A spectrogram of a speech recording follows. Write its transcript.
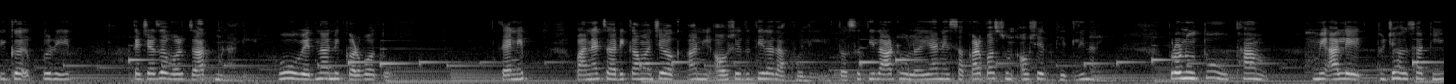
ती गडबडीत त्याच्याजवळ जात म्हणाली. हो वेदनाने कळवतो. त्याने पाण्याचा रिकामा जग आणि औषधं तिला दाखवली. तसं तिला आठवलं याने सकाळपासून औषध घेतली नाही. प्रणू तू थांब. मी आले तुझ्यासाठी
